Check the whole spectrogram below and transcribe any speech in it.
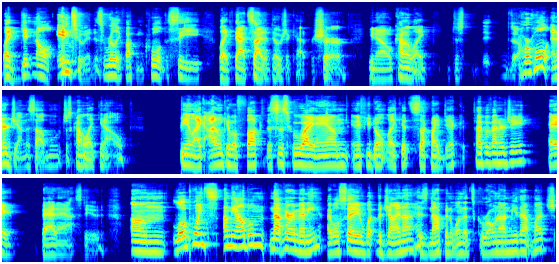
like getting all into it is really fucking cool to see like that side of Doja Cat for sure. You know, kind of like just her whole energy on this album, just kind of like you know, being like I don't give a fuck. This is who I am, and if you don't like it, suck my dick type of energy. Hey, badass, dude. Um, low points on the album, not very many. I will say Wet Vagina has not been one that's grown on me that much.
